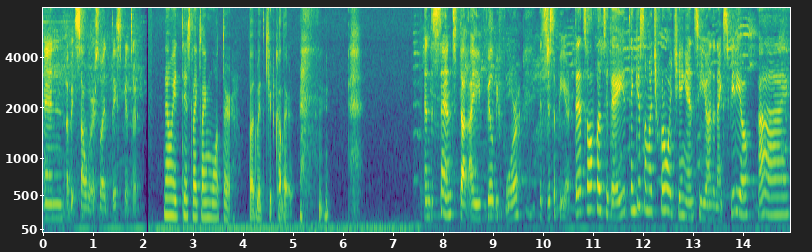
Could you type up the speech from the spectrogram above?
and a bit sour, so it tastes bitter. now it tastes like lime water but with cute color. And the scent that I feel before it's disappeared that's all for today. Thank you so much for watching and see you on the next video. Bye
